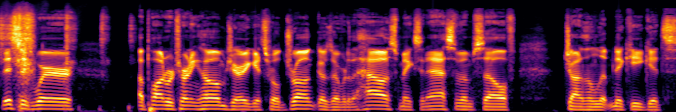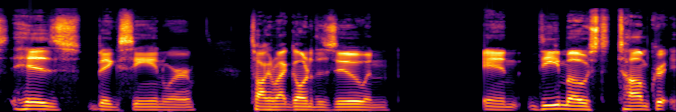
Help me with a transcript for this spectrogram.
This is where, upon returning home, Jerry gets real drunk, goes over to the house, makes an ass of himself. Jonathan Lipnicki gets his big scene where talking about going to the zoo and in the most Tom Cruise.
